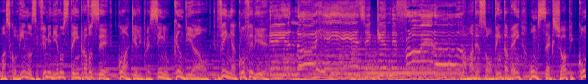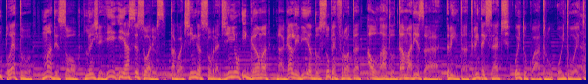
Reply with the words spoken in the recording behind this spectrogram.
masculinos e femininos tem pra você, com aquele precinho campeão. Venha conferir. Madesol tem também um sex shop completo. Madesol, lingerie e acessórios. Taguatinga, Sobradinho e Gama, na Galeria do Superfrota, ao lado da Marisa. 30 37 8488.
